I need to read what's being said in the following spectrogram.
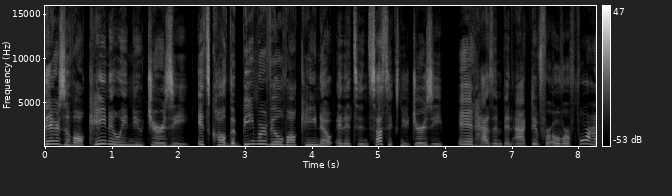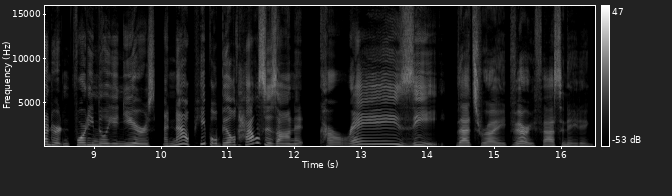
there's a volcano in New Jersey? It's called the Beemerville Volcano and it's in Sussex, New Jersey. It hasn't been active for over 440 million years, and now people build houses on it. Crazy. That's right, very fascinating.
